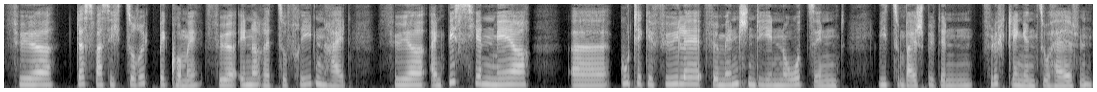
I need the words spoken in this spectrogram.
Für das, was ich zurückbekomme, für innere Zufriedenheit, für ein bisschen mehr äh, gute Gefühle für Menschen, die in Not sind, wie zum Beispiel den Flüchtlingen zu helfen.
